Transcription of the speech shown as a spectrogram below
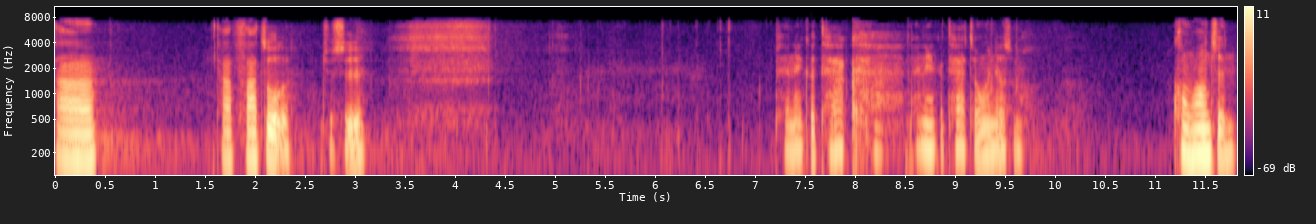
他他发作了，就是 panic attack，panic attack 中文叫什么？恐慌症，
